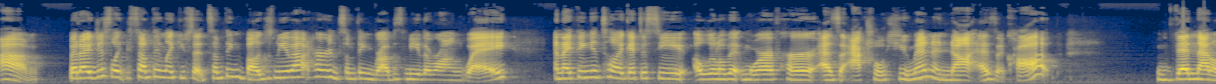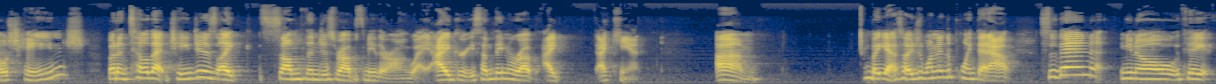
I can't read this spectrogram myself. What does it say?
Um, but I just like something like you said, something bugs me about her and something rubs me the wrong way. And I think until I get to see a little bit more of her as an actual human and not as a cop, then that'll change. But until that changes, like something just rubs me the wrong way. I agree. Something rub I I can't. Um but yeah, so I just wanted to point that out. So then, you know, they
